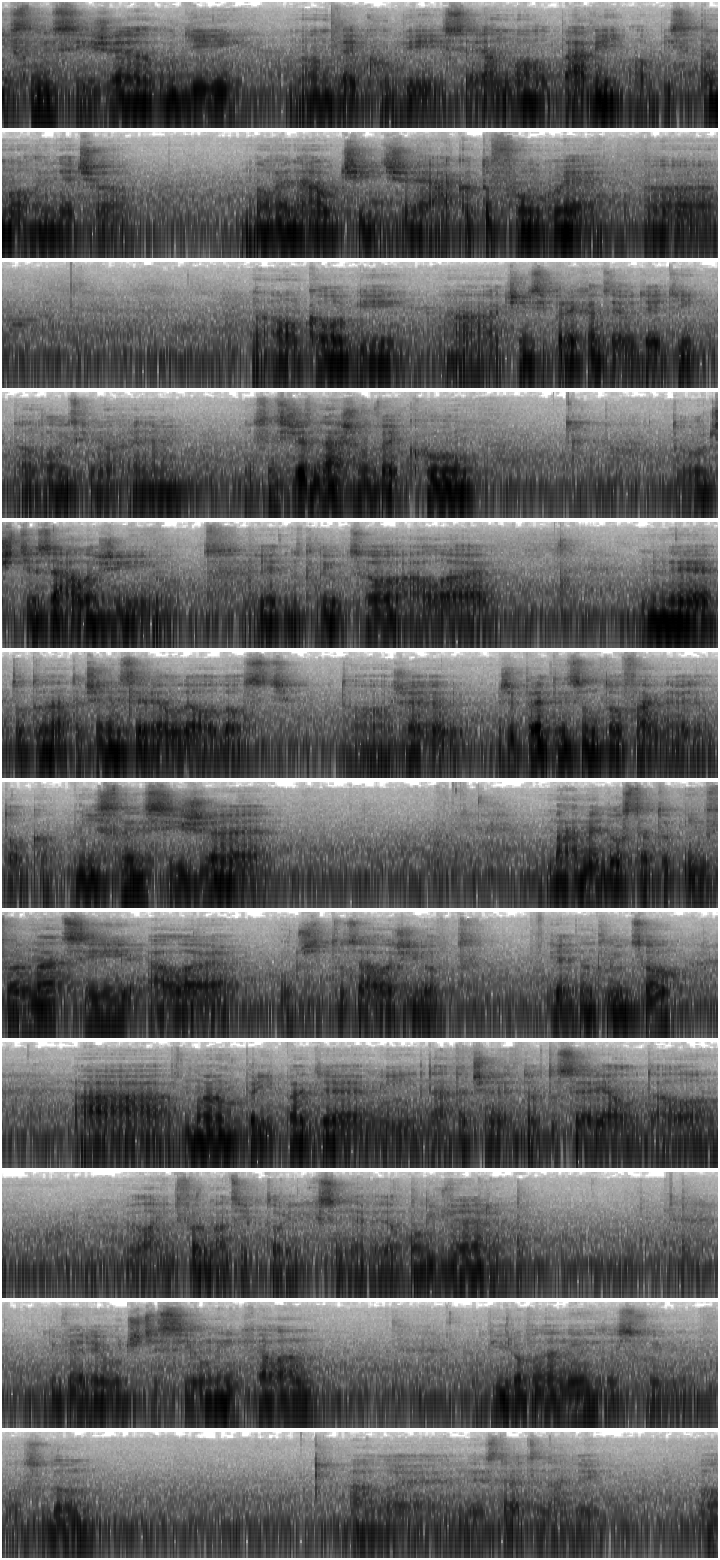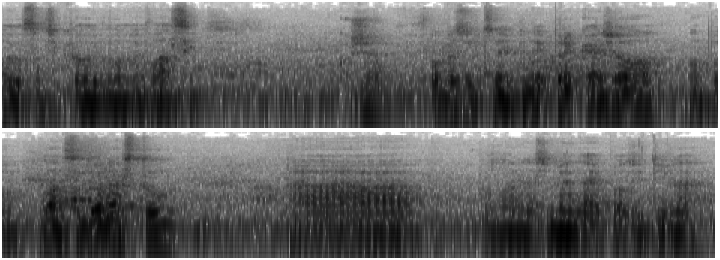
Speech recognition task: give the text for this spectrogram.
Myslím si, že ľudí v mojom veku by seriál mohol baviť, by sa tam mohli niečo nové naučiť, že ako to funguje uh, na onkológii a čím si prechádzajú deti s onkologickými ochoreniami. Myslím si, že v našom veku to určite záleží od jednotlivcov, ale mne toto natáčanie seriálu dalo dosť. Že, že predtým som toho fakt nevedel toľko. Myslím si, že máme dostatok informácií, ale určite to záleží od jednotlivcov. A v mojom prípade mi natáčanie tohto seriálu dalo veľa informácií, ktorých som nevedel. Oliver Oliver je určite silný chalan, vyrovnaný so svojím osudom, ale nestráca nádej. Poholil som si kvôli dlhé vlasy. Akože vôbec mi to neprekážalo, lebo vlasy dorastú a podľa mňa zmena je pozitívna.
